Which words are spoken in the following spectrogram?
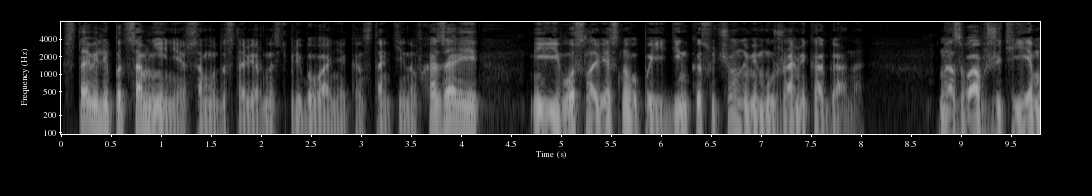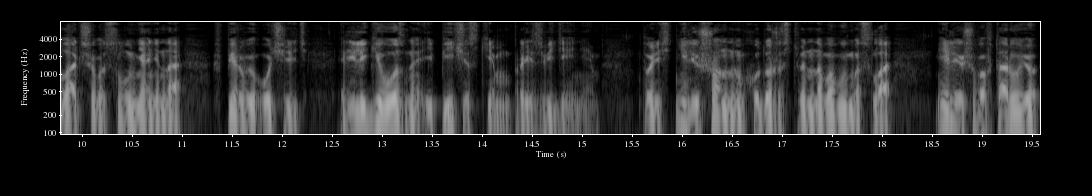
ставили под сомнение саму достоверность пребывания Константина в Хазарии и его словесного поединка с учеными мужами Кагана. Назвав житие младшего слунянина в первую очередь религиозно-эпическим произведением, то есть не лишенным художественного вымысла, и лишь во вторую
